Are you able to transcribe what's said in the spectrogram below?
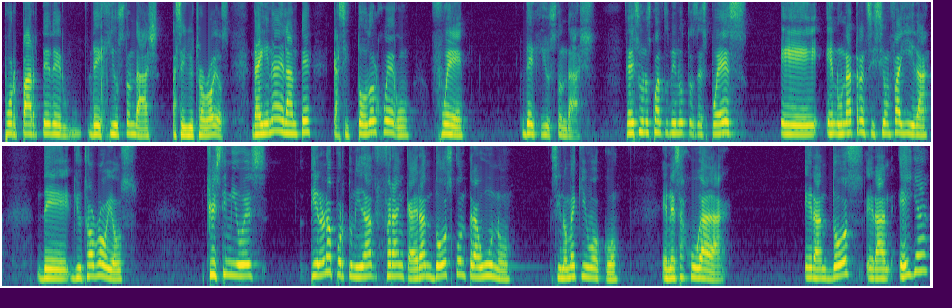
por parte de, de Houston Dash hacia Utah Royals. De ahí en adelante, casi todo el juego fue de Houston Dash. De hecho, unos cuantos minutos después, eh, en una transición fallida de Utah Royals, Christy Mewes tiene una oportunidad franca. Eran dos contra uno, si no me equivoco, en esa jugada. Eran dos, eran ella,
